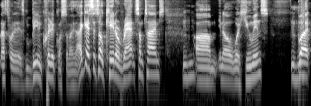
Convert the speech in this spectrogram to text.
that's what it is. Being critical and stuff like that. I guess it's okay to rant sometimes. mhm, Um, you know, we're humans mhm. but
